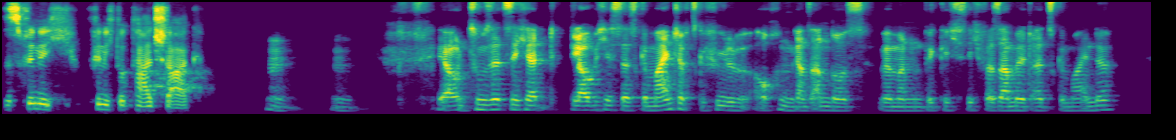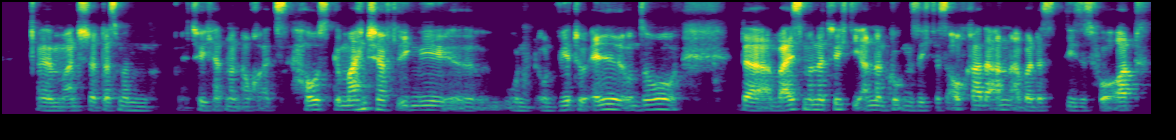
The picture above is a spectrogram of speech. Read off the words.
Das finde ich, finde ich total stark. Hm, hm. Ja, und zusätzlich hat, glaube ich, ist das Gemeinschaftsgefühl auch ein ganz anderes, wenn man wirklich sich versammelt als Gemeinde. Ähm, anstatt dass man, natürlich hat man auch als Hausgemeinschaft irgendwie äh, und, und virtuell und so, da weiß man natürlich, die anderen gucken sich das auch gerade an, aber dass dieses vor Ort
